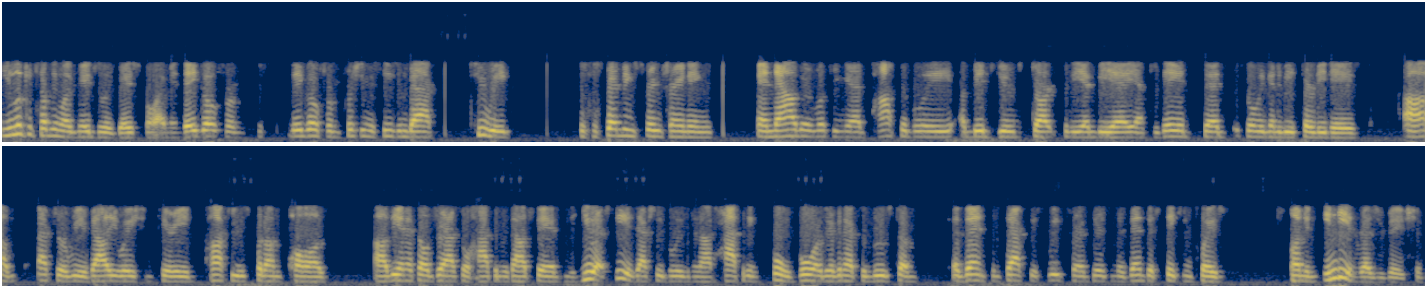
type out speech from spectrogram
You look at something like Major League Baseball. I mean, they go from they go from pushing the season back two weeks to suspending spring training, and now they're looking at possibly a mid-June start for the NBA after they had said it's only going to be 30 days um, after a reevaluation period. Hockey was put on pause. Uh, the NFL draft will happen without fans. And the UFC is actually, believe it or not, happening full bore. They're going to have to move some events. In fact, this week, Fred, there's an event that's taking place on an Indian reservation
